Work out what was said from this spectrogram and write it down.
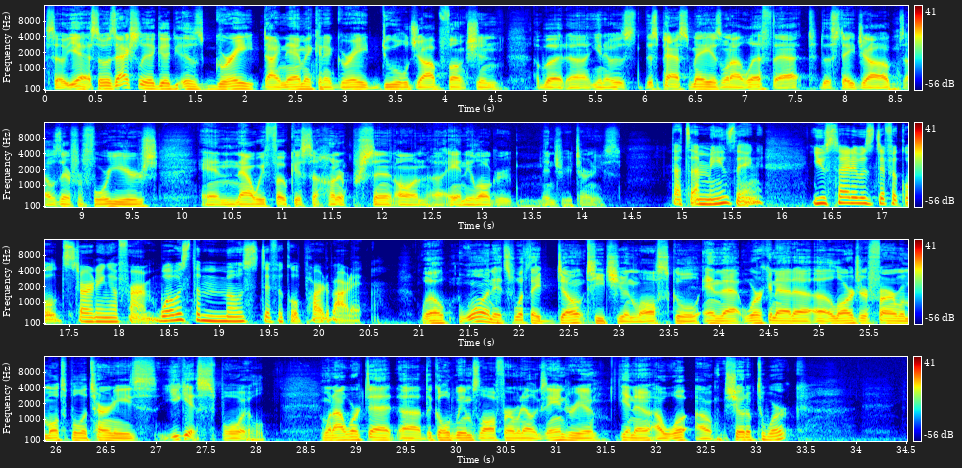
So yeah, so it was actually a good, it was great dynamic and a great dual job function. But uh, you know, was, this past May is when I left that the state jobs. I was there for four years, and now we focus 100% on uh, Antony Law Group injury attorneys. That's amazing. You said it was difficult starting a firm. What was the most difficult part about it? Well, one, it's what they don't teach you in law school, and that working at a, a larger firm with multiple attorneys, you get spoiled. When I worked at uh, the Gold Law Firm in Alexandria, you know, I, w- I showed up to work,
